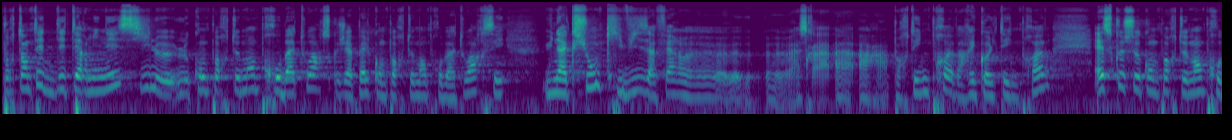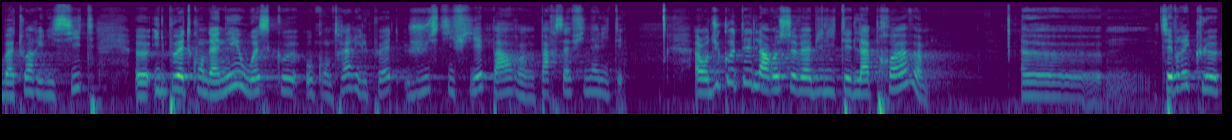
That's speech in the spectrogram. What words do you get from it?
pour tenter de déterminer si le, comportement probatoire, ce que j'appelle comportement probatoire, c'est une action qui vise à faire, euh, euh, à, apporter une preuve, à récolter une preuve. Est-ce que ce comportement probatoire illicite, euh, il peut être condamné ou est-ce qu'au contraire, il peut être justifié par, sa finalité? Alors du côté de la recevabilité de la preuve, c'est vrai que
